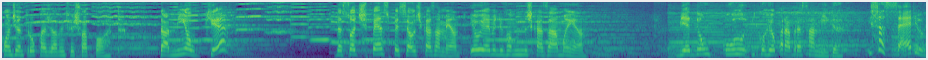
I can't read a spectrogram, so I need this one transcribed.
Quando entrou com a jovem, fechou a porta. Da minha o quê? da sua dispensa especial de casamento. Eu e Emily vamos nos casar amanhã. Bia deu um pulo e correu para abraçar a amiga. Isso é sério?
